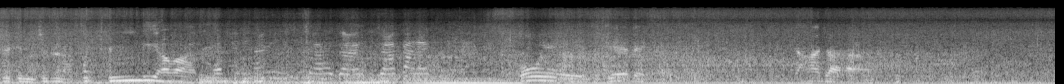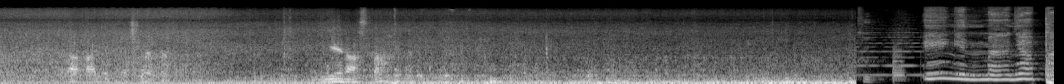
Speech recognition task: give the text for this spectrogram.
ग्लेशियर के नीचे से रास्ता ठंडी हवा आ रही है। ओए, ये देखो। यहाँ जा रहा है। ये रास्ता। Ingin menyapa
